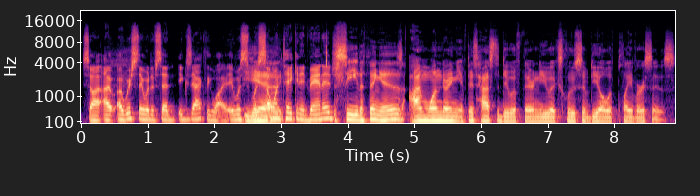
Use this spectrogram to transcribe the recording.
So I, I- I wish they would have said exactly why it was. Was someone taking advantage? See, the thing is, I'm wondering if this has to do with their new exclusive deal with PlayVS.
